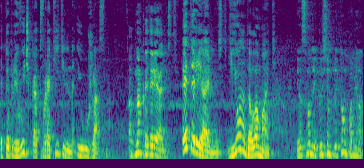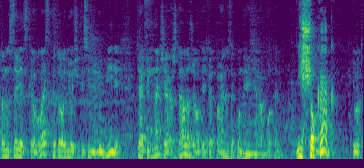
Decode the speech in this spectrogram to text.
эта привычка отвратительна и ужасна. Однако это реальность. Это реальность, ее надо ломать. И вот смотри, при всем при том, помимо там и советская власть, которую не очень-то сильно любили, так или иначе рождала же вот эти вот правильные законы, и они работали. Еще как? И вот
